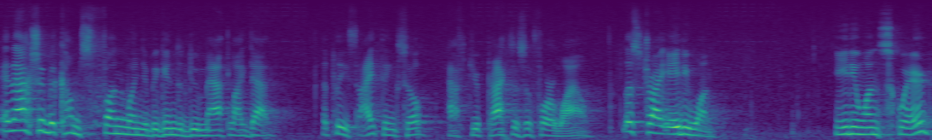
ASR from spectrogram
It actually becomes fun when you begin to do math like that. At least I think so, after you practice it for a while. Let's try 81. 81 squared.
